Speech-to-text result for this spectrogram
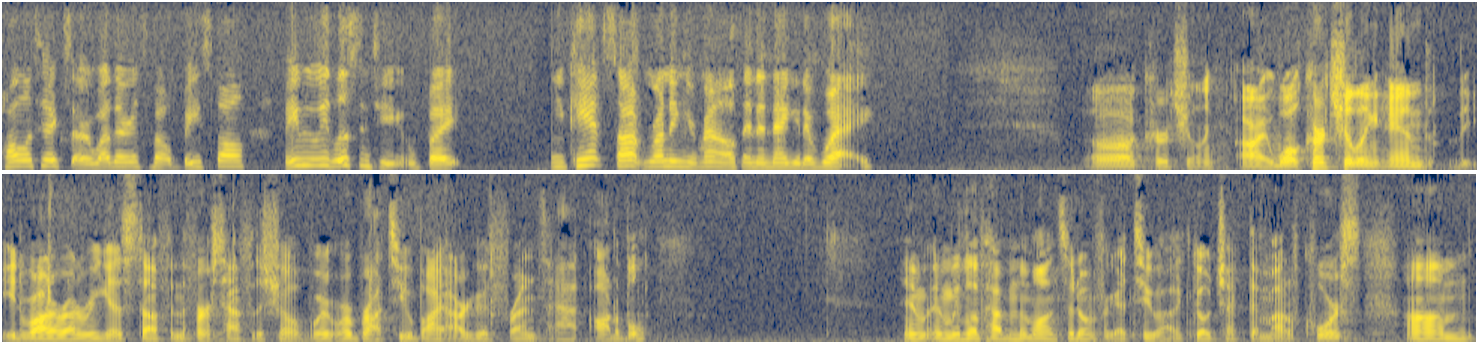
politics or whether it's about baseball, maybe we listen to you. But you can't stop running your mouth in a negative way. Uh, Curt Schilling. All right. Well, Curt Schilling and the Eduardo Rodriguez stuff in the first half of the show were, were brought to you by our good friends at Audible. And, and we love having them on, so don't forget to uh, go check them out, of course. Um,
